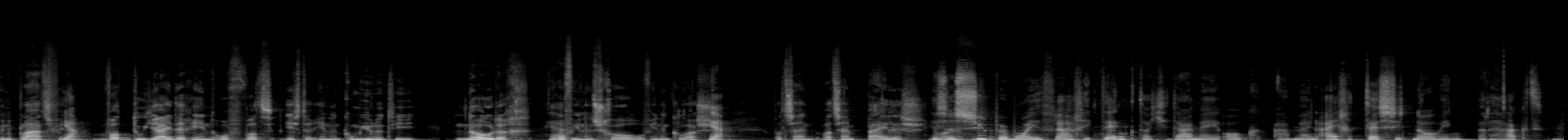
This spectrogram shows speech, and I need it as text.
kunnen plaatsvinden. Ja. Wat doe jij daarin of wat is er in een community nodig Ja. of in een school of in een klas? Ja, Wat, zijn, wat zijn pijlers? dat is een super mooie vraag. Ik denk dat je daarmee ook aan mijn eigen tacit knowing raakt. Mhm.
